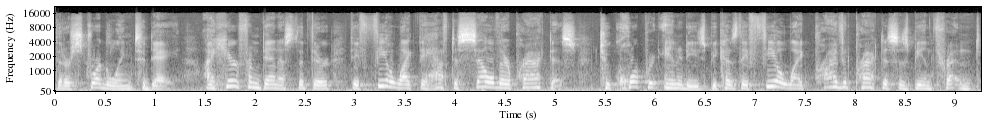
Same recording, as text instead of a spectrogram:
that are struggling today. I hear from dentists that they they feel like they have to sell their practice to corporate entities because they feel like private practice is being threatened.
